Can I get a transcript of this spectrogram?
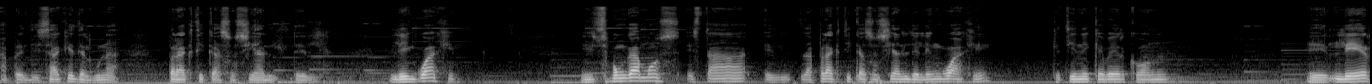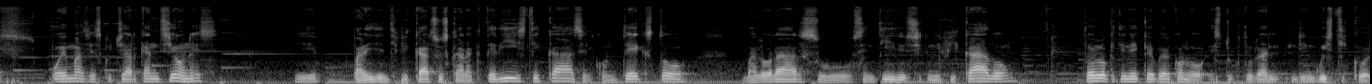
aprendizaje de alguna práctica social del lenguaje. Y supongamos está la práctica social del lenguaje que tiene que ver con eh, leer poemas y escuchar canciones para identificar sus características, el contexto, valorar su sentido y significado, todo lo que tiene que ver con lo estructural lingüístico.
